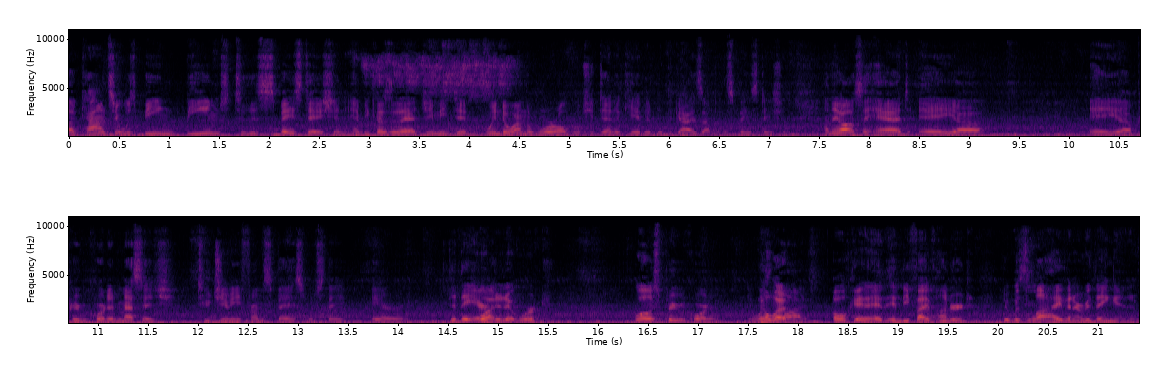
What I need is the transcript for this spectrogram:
Uh, concert was being beamed to the space station, and because of that, Jimmy did "Window on the World," which he dedicated to the guys up in the space station. And they also had a uh, a uh, pre-recorded message to Jimmy from space, which they aired. Did they air? Did it work? Well, it was pre-recorded. It wasn't I- live. Okay, at Indy 500, it was live and everything, and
